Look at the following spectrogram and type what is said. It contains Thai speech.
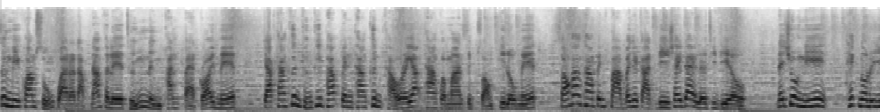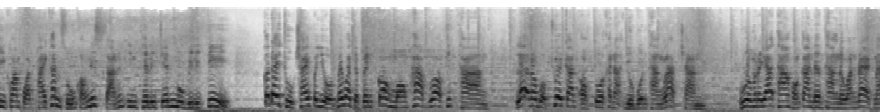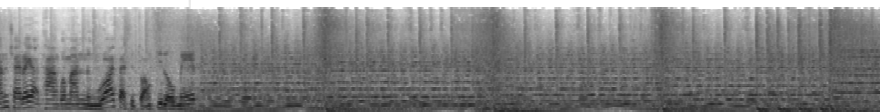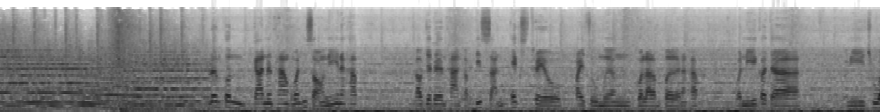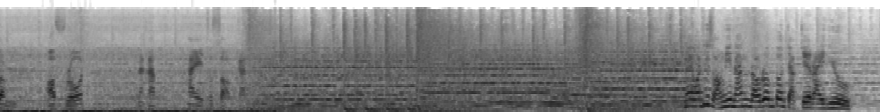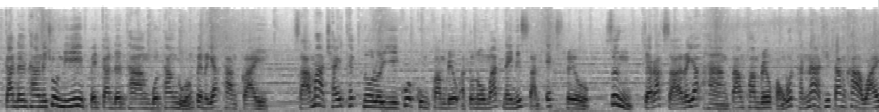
ซึ่งมีความสูงกว่าระดับน้ำทะเลถึง 1,800 เมตร จากทางขึ้นถึงที่พักเป็นทางขึ้นเขาระยะทางประมาณ 12 กิโลเมตรสองข้างทางเป็นป่าบรรยากาศดีใช้ได้เลยทีเดียว ในช่วงนี้เทคโนโลยีความปลอดภัยขั้นสูงของ Nissan Intelligent Mobility ก็ได้ถูกใช้ประโยชน์ไม่ว่าจะเป็นกล้องมองภาพรอบทิศทาง และระบบช่วยการออกตัวขณะอยู่บนทางลาดชัน รวมระยะทางของการเดินทางในวันแรกนั้นใช้ระยะทางประมาณ 182 กิโลเมตร เริ่มต้นการเดินทางของวันที่ 2 นี้นะครับ เราจะเดินทางกับดิสสัน X Trail ไปสู่เมืองกัวลาลัมเปอร์นะครับ วันนี้ก็จะมีช่วงออฟโรดนะครับ ให้ทดสอบกันในวันที่ 2 นี้นั้นเราเริ่มต้นจากเจไรฮิล การเดินทางในช่วงนี้เป็นการเดินทางบนทางหลวงเป็นระยะทางไกล สามารถใช้เทคโนโลยีควบคุมความเร็วอัตโนมัติใน Nissan X-Trail ซึ่งจะรักษาระยะห่างตามความเร็วของรถคันหน้าที่ตั้งค่าไว้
